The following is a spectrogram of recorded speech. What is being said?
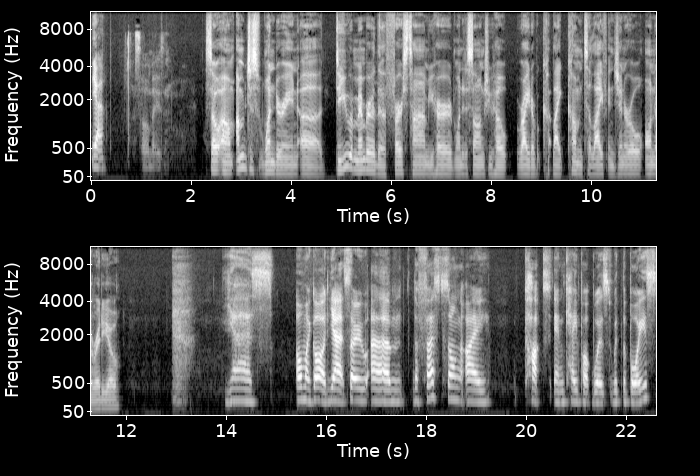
yeah, so amazing. So um, I'm just wondering, uh, do you remember the first time you heard one of the songs you helped write or like come to life in general on the radio? Yes. Oh my god, yeah. So um, the first song I cut in K-pop was with the Boyz,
